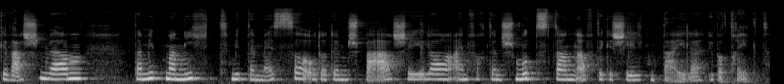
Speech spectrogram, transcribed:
gewaschen werden damit man nicht mit dem Messer oder dem Sparschäler einfach den Schmutz dann auf die geschälten Teile überträgt.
